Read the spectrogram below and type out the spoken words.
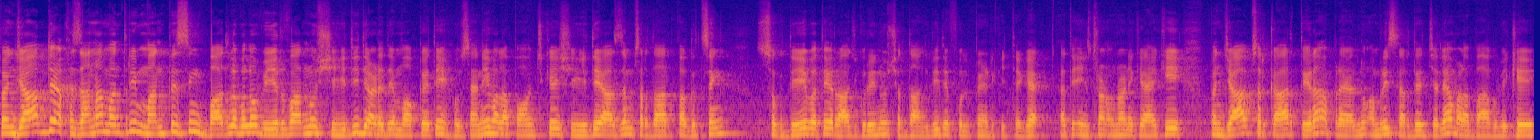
ਪੰਜਾਬ ਦੇ ਖਜ਼ਾਨਾ ਮੰਤਰੀ ਮਨਪ੍ਰੀਤ ਸਿੰਘ ਬਾਦਲ ਵੱਲੋਂ ਵੀਰਵਾਰ ਨੂੰ ਸ਼ਹੀਦੀ ਦਿਹਾੜੇ ਦੇ ਮੌਕੇ ਤੇ ਹੁਸੈਨੀਵਾਲਾ ਪਹੁੰਚ ਕੇ ਸ਼ਹੀਦ ਆਜ਼ਮ ਸਰਦਾਰ ਭਗਤ ਸਿੰਘ, ਸੁਖਦੇਵ ਅਤੇ ਰਾਜਗੁਰੂ ਨੂੰ ਸ਼ਰਧਾਂਜਲੀ ਦੇ ਫੁੱਲ ਭੇਂਟ ਕੀਤੇ ਗਏ। ਅਤੇ ਇਸ ਦੌਰਾਨ ਉਹਨਾਂ ਨੇ ਕਿਹਾ ਕਿ ਪੰਜਾਬ ਸਰਕਾਰ 13 ਅਪ੍ਰੈਲ ਨੂੰ ਅੰਮ੍ਰਿਤਸਰ ਦੇ ਜਲਿਆਂਵਾਲਾ ਬਾਗ ਵਿਖੇ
